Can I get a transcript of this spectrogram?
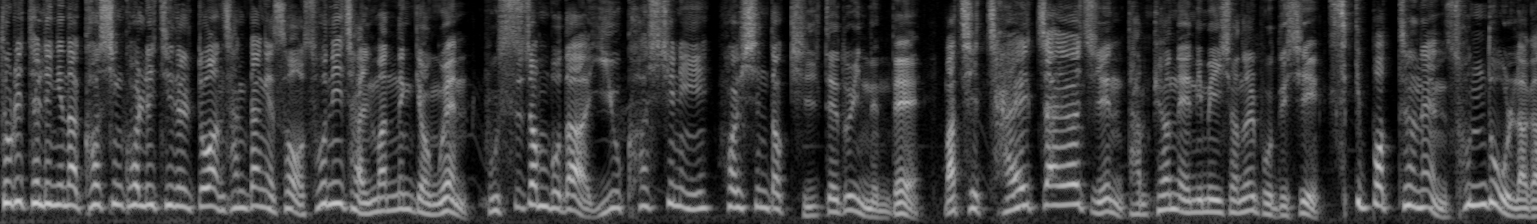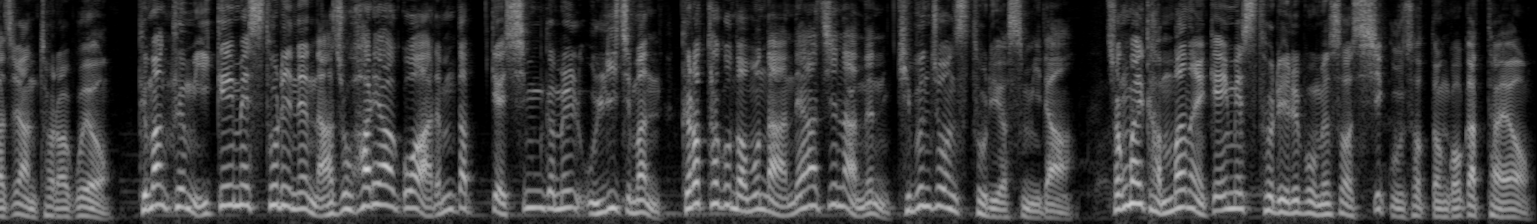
스토리텔링이나 cutscene quality들 또한 상당해서 손이 잘 맞는 경우엔 보스전보다 이후 cutscene이 훨씬 더 길 때도 있는데 마치 잘 짜여진 단편 애니메이션을 보듯이 skip 버튼엔 손도 올라가지 않더라고요. 그만큼 이 게임의 스토리는 아주 화려하고 아름답게 심금을 울리지만 그렇다고 너무 난해하진 않은 기분 좋은 스토리였습니다. 정말 간만에 게임의 스토리를 보면서 씩 웃었던 것 같아요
